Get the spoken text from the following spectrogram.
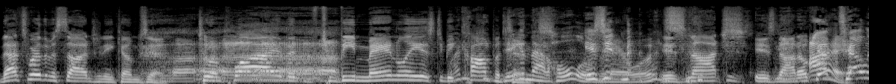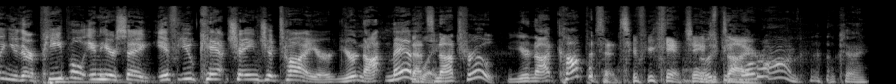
that's where the misogyny comes in. To imply that to be manly is to be Why do you keep competent. digging that hole over Is it- there, Woods? is not is not okay. I'm telling you, there are people in here saying if you can't change a tire, you're not manly. That's not true. You're not competent if you can't change Those a people tire. are wrong. okay.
